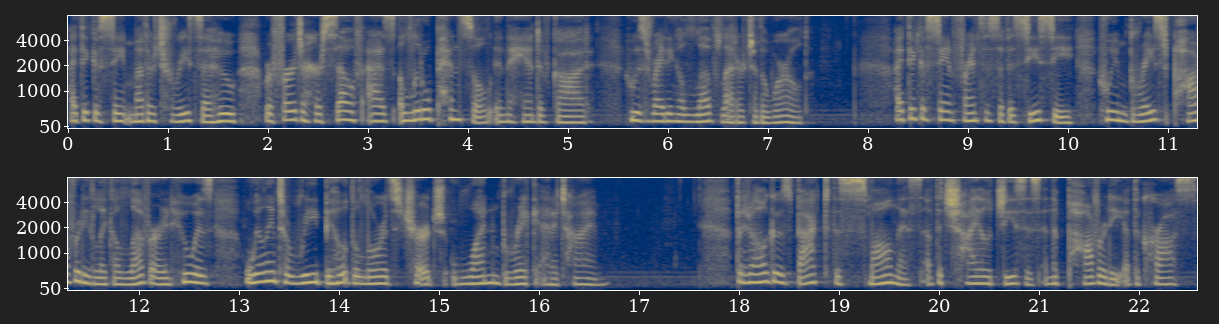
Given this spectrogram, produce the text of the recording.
I think of St. Mother Teresa, who referred to herself as a little pencil in the hand of God, who is writing a love letter to the world. I think of St. Francis of Assisi, who embraced poverty like a lover and who was willing to rebuild the Lord's church one brick at a time. But it all goes back to the smallness of the child Jesus and the poverty of the cross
